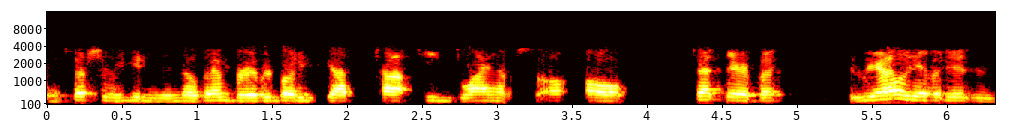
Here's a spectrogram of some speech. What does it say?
and especially when we get into November, everybody's got the top teams lineups all, all set there. But the reality of it is, is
